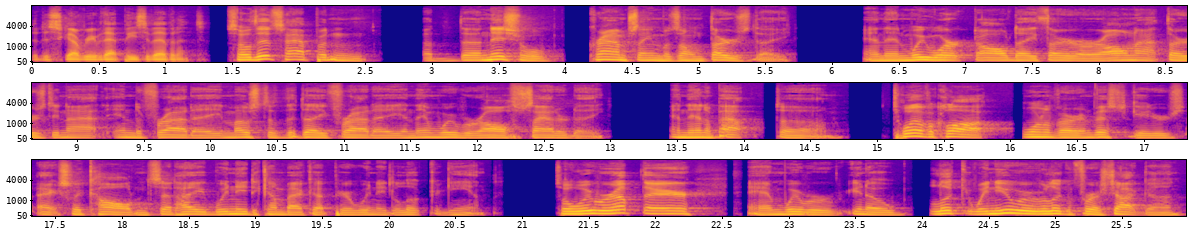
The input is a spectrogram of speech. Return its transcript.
the discovery of that piece of evidence? So this happened. Uh, the initial crime scene was on Thursday, and then we worked all day Thur or all night Thursday night into Friday, most of the day Friday, and then we were off Saturday. And then about uh, twelve o'clock, one of our investigators actually called and said, "Hey, we need to come back up here. We need to look again." So we were up there, and we were, you know, look. We knew we were looking for a shotgun.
